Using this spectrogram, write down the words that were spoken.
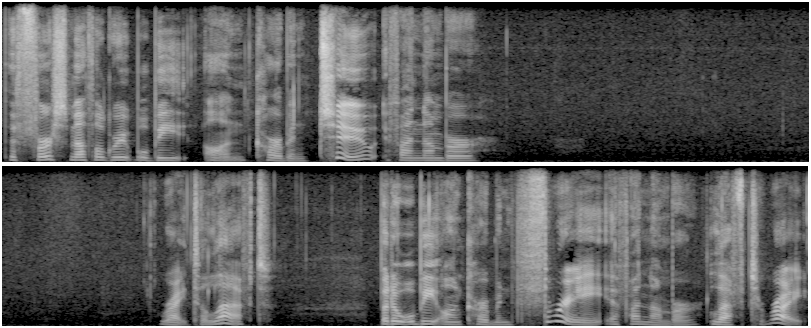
The first methyl group will be on carbon 2 if I number right to left, but it will be on carbon 3 if I number left to right.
